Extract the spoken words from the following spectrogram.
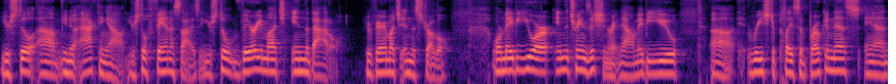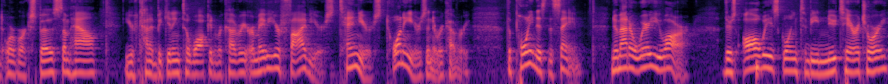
You're still, um, you know, acting out. You're still fantasizing. You're still very much in the battle. You're very much in the struggle Or maybe you are in the transition right now. Maybe you uh, reached a place of brokenness and or were exposed somehow. You're kind of beginning to walk in recovery, or maybe you're five years, 10 years, 20 years into recovery. The point is the same. No matter where you are, there's always going to be new territory,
